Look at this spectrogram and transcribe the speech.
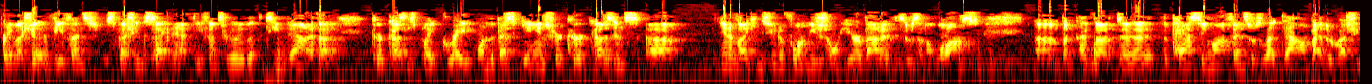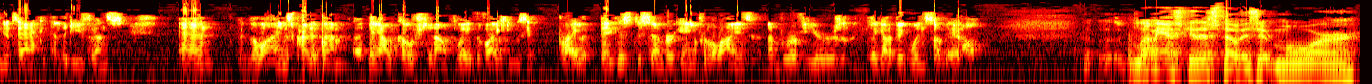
pretty much it. The defense, especially in the second half, defense really let the team down. I thought Kirk Cousins played great. One of the best games for Kirk Cousins uh, in a Vikings uniform. You just won't hear about it because it was in a loss. Um, but I thought uh, the passing offense was let down by the rushing attack and the defense. And the Lions credit them. Uh, they outcoached and outplayed the Vikings in probably the biggest December game for the Lions in a number of years. And they got a big win Sunday at home. Let me ask you this though: Is it more?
